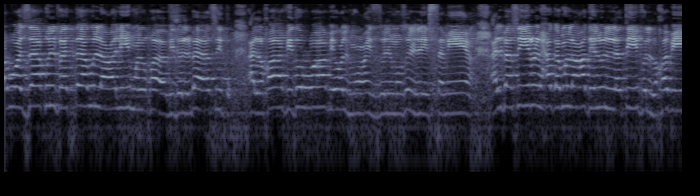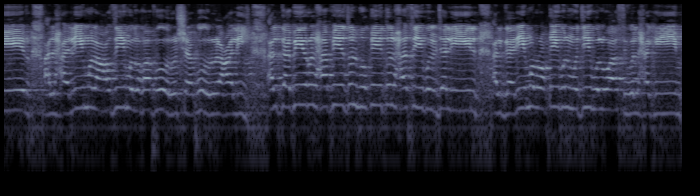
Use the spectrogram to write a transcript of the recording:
الرزاق الفتاح العليم القابض الباسط الخافض الرافع المعز المذل السميع. البصير الحكم العدل اللطيف الخبير. الحليم العظيم الغفور الشكور العلي. الكبير الحفيظ المقيت الحسيب الجليل. الكريم الرقيب المجيب الواسع الحكيم.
